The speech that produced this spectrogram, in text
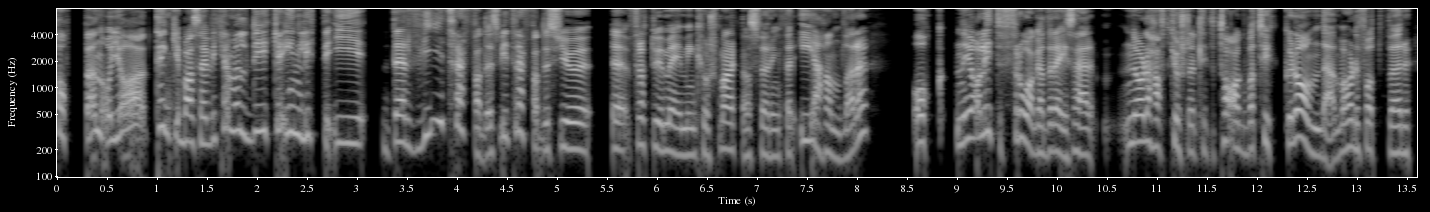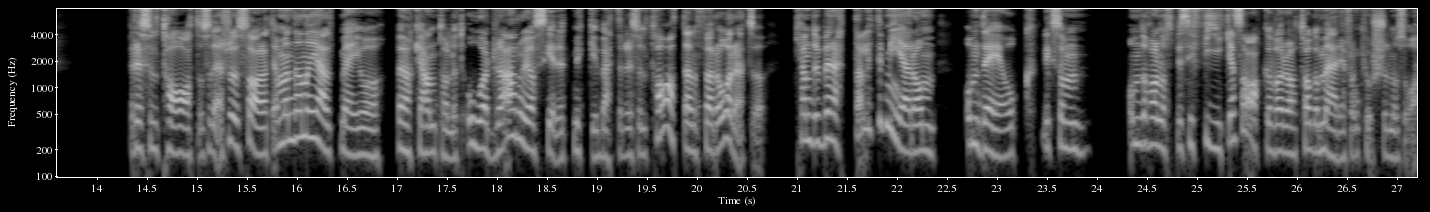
Toppen. Och jag tänker bara så här, vi kan väl dyka in lite i där vi träffades. Vi träffades ju eh, för att du är med i min kurs marknadsföring för e-handlare. Och när jag lite frågade dig så här, nu har du haft kursen ett litet tag, vad tycker du om den? Vad har du fått för resultat och sådär. Så sa du att ja, men den har hjälpt mig att öka antalet ordrar och jag ser ett mycket bättre resultat än förra året. Så kan du berätta lite mer om, om det och liksom, om du har några specifika saker vad du har tagit med dig från kursen och så?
